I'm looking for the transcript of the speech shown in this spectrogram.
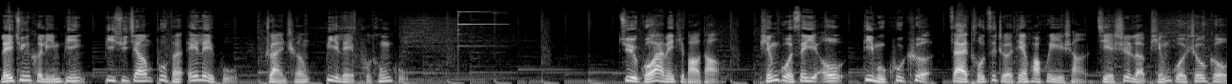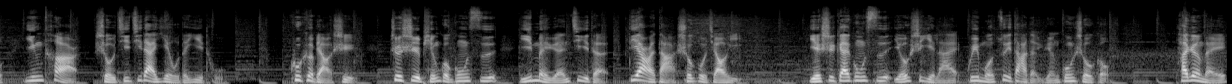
雷军和林斌必须将部分 A 类股转成 B 类普通股。据国外媒体报道，苹果 CEO 蒂姆·库克在投资者电话会议上解释了苹果收购英特尔手机基带业务的意图。库克表示，这是苹果公司以美元计的第二大收购交易。也是该公司有史以来规模最大的员工收购。他认为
